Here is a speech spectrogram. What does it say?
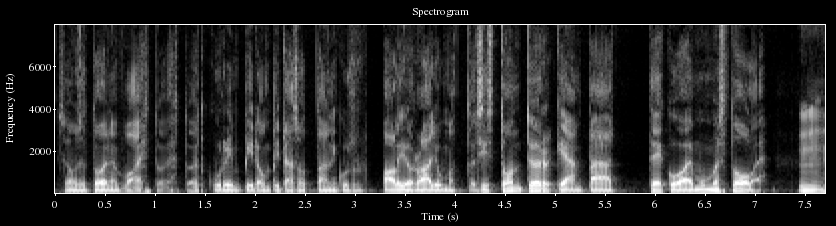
Se on se toinen vaihtoehto, että kurinpidon pitäisi ottaa niin kuin paljon rajummat. Siis ton törkeämpää tekoa ei mun mielestä ole. Mm.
